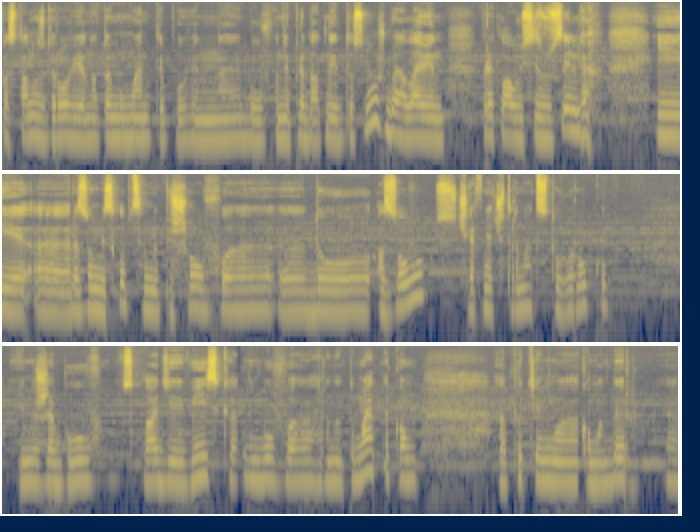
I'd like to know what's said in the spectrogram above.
по стану здоров'я на той момент, типу, він був непридатний до служби, але він приклав усі зусилля і разом із хлопцями пішов до Азову з червня 2014 року. Він вже був у складі війська. Він був гранатометником, потім командир е,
